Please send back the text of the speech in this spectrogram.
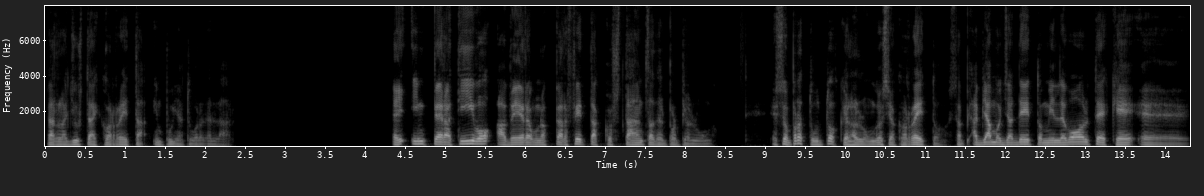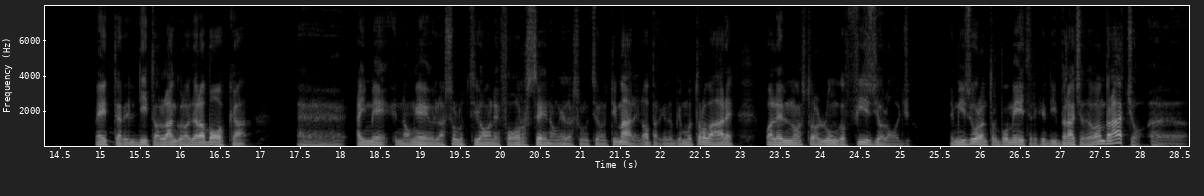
per la giusta e corretta impugnatura dell'arco. È imperativo avere una perfetta costanza del proprio allungo e soprattutto che l'allungo sia corretto. Abbiamo già detto mille volte che eh, mettere il dito all'angolo della bocca, eh, ahimè, non è la soluzione, forse non è la soluzione ottimale, no? perché dobbiamo trovare qual è il nostro allungo fisiologico. Le misure antropometriche di braccio ed avambraccio eh,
